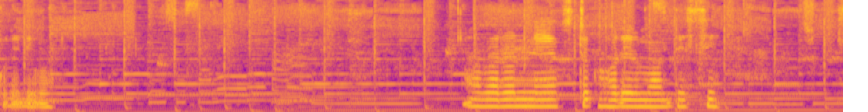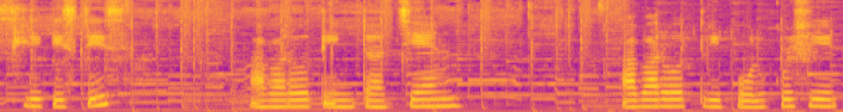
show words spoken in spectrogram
করে দেব। আবারও নেক্সট ঘরের মধ্যে স্লিপ স্টিচ আবারও তিনটা চেন আবারও ত্রিপল কুশিট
